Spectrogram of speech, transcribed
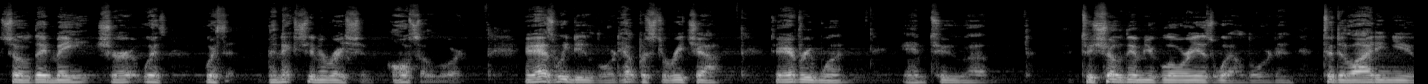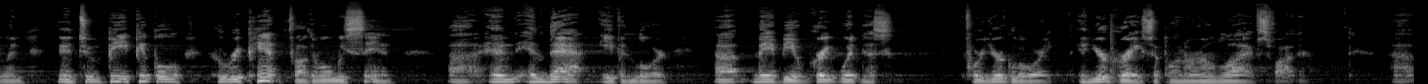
so they may share it with with the next generation also, Lord. And as we do, Lord, help us to reach out to everyone and to uh, to show them your glory as well, Lord, and to delight in you and, and to be people who repent, Father, when we sin. Uh, and in that, even, Lord, uh, may it be a great witness for your glory and your grace upon our own lives, Father. Uh,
